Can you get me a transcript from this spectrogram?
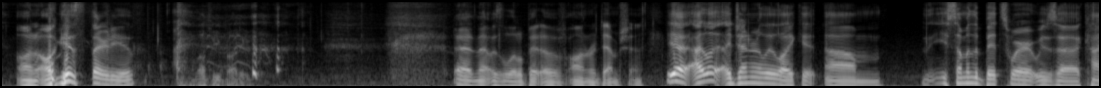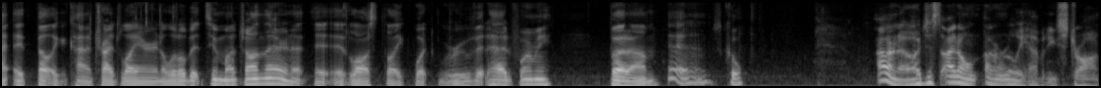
on August thirtieth, Love you, buddy. and that was a little bit of on redemption. Yeah, I li- I generally like it. Um, some of the bits where it was uh kind, it felt like it kind of tried layering a little bit too much on there, and it, it, it lost like what groove it had for me. But um, yeah, it's cool. I don't know. I just I don't I don't really have any strong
